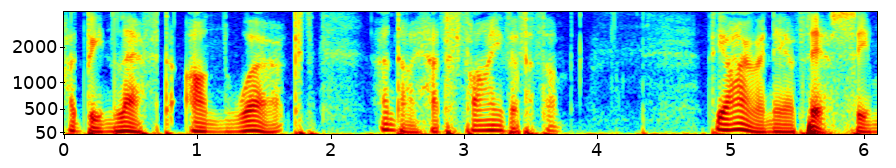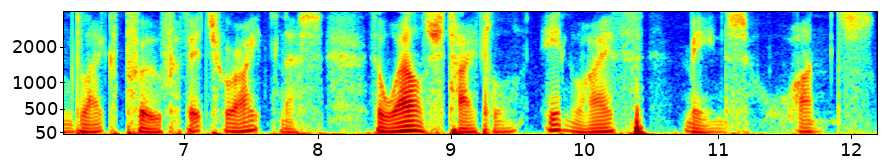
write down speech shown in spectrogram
had been left unworked, and I had five of them. The irony of this seemed like proof of its rightness. The Welsh title, Unwaith, means once.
